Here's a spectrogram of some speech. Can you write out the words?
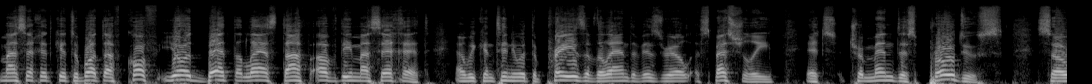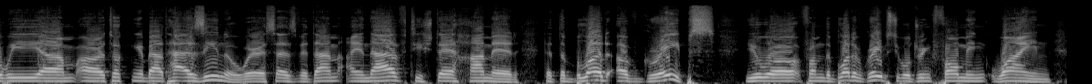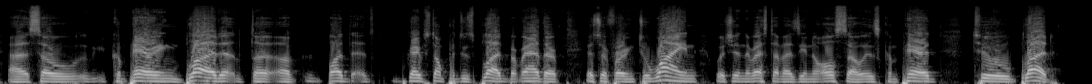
Masechet Ketubot Daf Kof Yod Bet, the last daf of the Masechet, and we continue with the praise of the land of Israel, especially its tremendous produce. So we um, are talking about Ha'azinu, where it says Vedam Einav Tishte Hamed, that the blood of grapes you will from the blood of grapes you will drink foaming wine. Uh, so comparing blood uh, blood grapes don't produce blood, but rather it's referring to wine, which in the rest of Azino also is compared to blood.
